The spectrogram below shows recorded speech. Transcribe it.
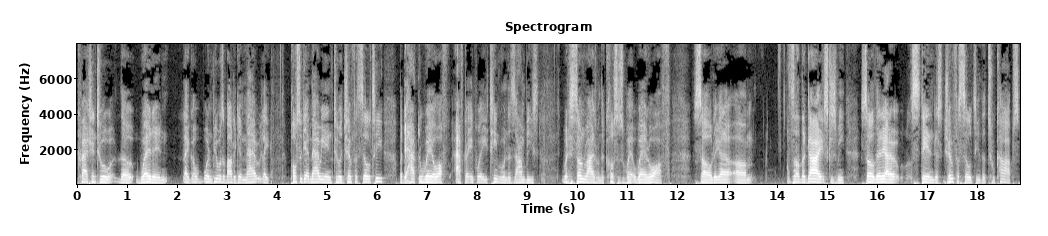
crash into the wedding like uh, when people's about to get married, like supposed to get married into a gym facility, but they have to wear off after April 18th when the zombies, when the sunrise, when the curses wear, wear off. So they gotta, um, so the guy, excuse me, so they gotta stay in this gym facility, the two cops,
